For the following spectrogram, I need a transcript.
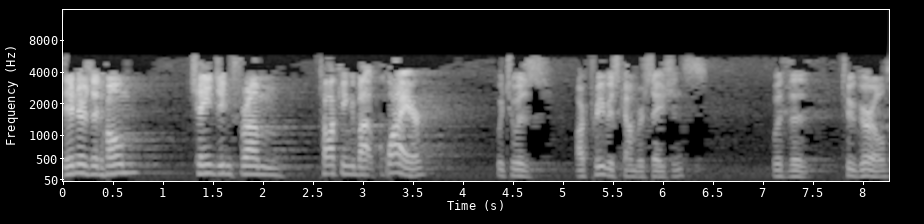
Dinners at home, changing from talking about choir, which was our previous conversations with the two girls,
